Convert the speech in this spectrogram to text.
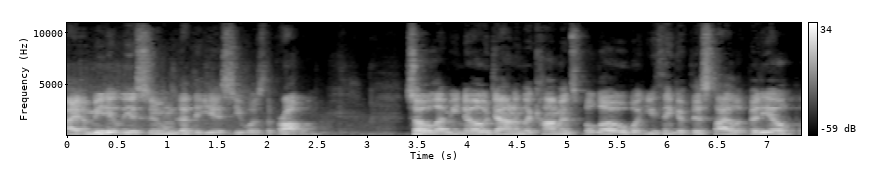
I immediately assumed that the ESC was the problem. So let me know down in the comments below what you think of this style of video.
